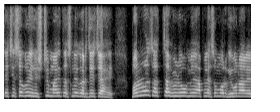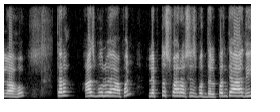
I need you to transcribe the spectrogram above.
त्याची सगळी हिस्ट्री माहीत असणे गरजेचे आहे. म्हणूनच आजचा व्हिडिओ मी आपल्यासमोर घेऊन आलेलो आहो. तर आज बोलूया आपण लेप्टोस्पायरोसिसबद्दल पण त्याआधी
